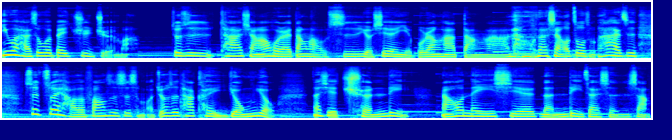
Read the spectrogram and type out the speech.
因为还是会被拒绝嘛。就是他想要回来当老师，有些人也不让他当啊。然后他想要做什么，他还是，所以最好的方式是什么？就是他可以拥有那些权利。然后那一些能力在身上，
